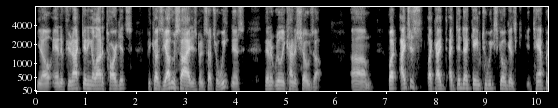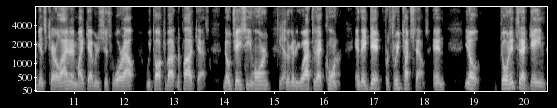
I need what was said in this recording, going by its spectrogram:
you know. And if you're not getting a lot of targets because the other side has been such a weakness, then it really kind of shows up. Um, but I just like I, I did that game two weeks ago against Tampa against Carolina, and Mike Evans just wore out we talked about in the podcast. No Jaycee Horn. Yep. They're going to go after that corner. And they did for three touchdowns. And, you know, going into that game,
